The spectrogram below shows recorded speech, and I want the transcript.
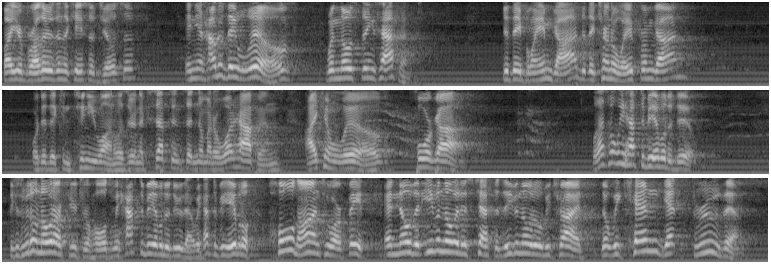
by your brothers in the case of Joseph? And yet, how did they live when those things happened? Did they blame God? Did they turn away from God? Or did they continue on? Was there an acceptance that no matter what happens, I can live for God? Well, that's what we have to be able to do. Because we don't know what our future holds. We have to be able to do that. We have to be able to hold on to our faith and know that even though it is tested, even though it will be tried, that we can get through this.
